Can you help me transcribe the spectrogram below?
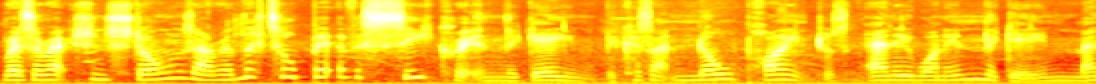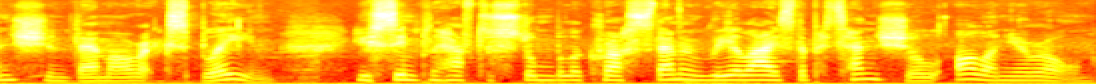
Resurrection stones are a little bit of a secret in the game because at no point does anyone in the game mention them or explain. You simply have to stumble across them and realise the potential all on your own.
